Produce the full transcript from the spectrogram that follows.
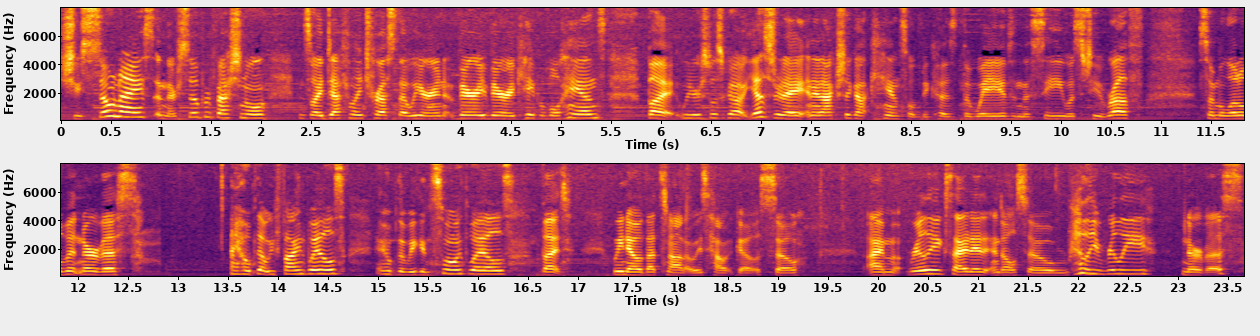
she's so nice, and they're so professional, and so I definitely trust that we are in very, very capable hands. But we were supposed to go out yesterday, and it actually got canceled because the waves and the sea was too rough, so I'm a little bit nervous. I hope that we find whales. I hope that we can swim with whales, but we know that's not always how it goes. So I'm really excited and also really, really nervous.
